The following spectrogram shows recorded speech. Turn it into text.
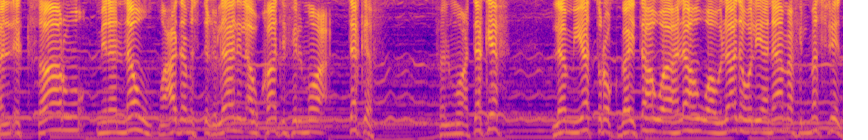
الإكثار من النوم وعدم استغلال الأوقات في المعتكف. فالمعتكف لم يترك بيته وأهله وأولاده لينام في المسجد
